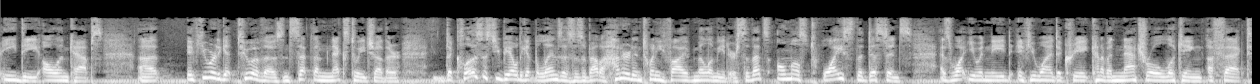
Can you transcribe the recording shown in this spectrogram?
RED, all in caps. Uh, if you were to get two of those and set them next to each other, the closest you'd be able to get the lenses is about 125 millimeters. So that's almost twice the distance as what you would need if you wanted to create kind of a natural looking effect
